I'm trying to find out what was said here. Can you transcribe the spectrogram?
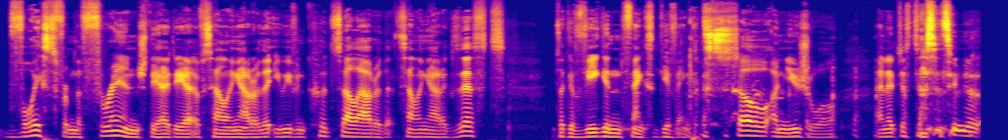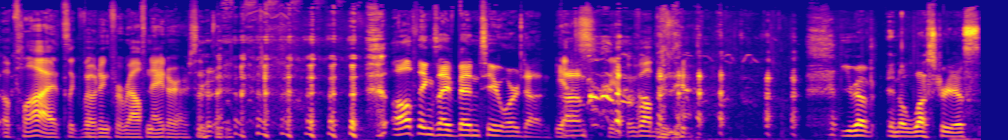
voice from the fringe, the idea of selling out, or that you even could sell out, or that selling out exists. It's like a vegan Thanksgiving. It's so unusual, and it just doesn't seem to apply. It's like voting for Ralph Nader or something. All things I've been to or done. Yes, Um, yeah, we've all been there. you have an illustrious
